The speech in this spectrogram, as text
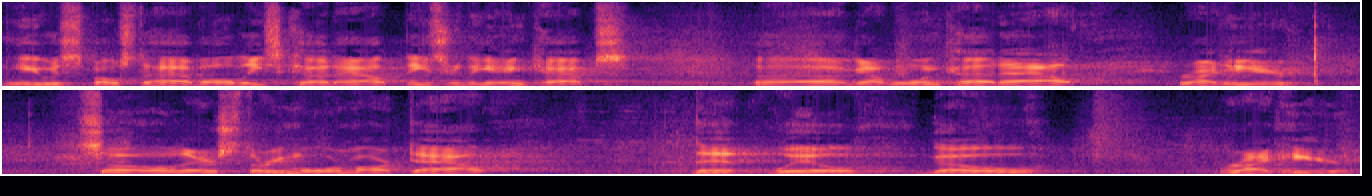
He was supposed to have all these cut out. These are the end caps. Uh, got one cut out right here. So there's three more marked out that will go right here.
